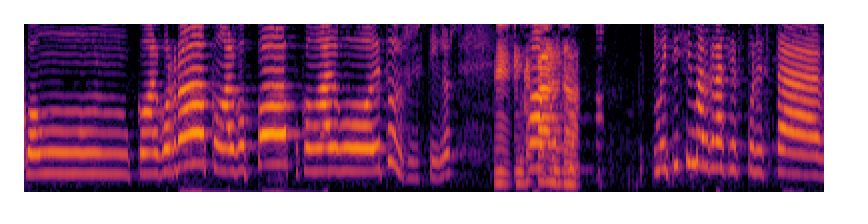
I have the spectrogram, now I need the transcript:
con, con algo rock, con algo pop, con algo de todos os estilos. Me encanta. Jo, pues, moitísimas gracias por estar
